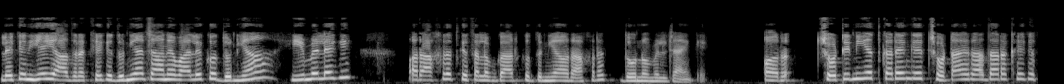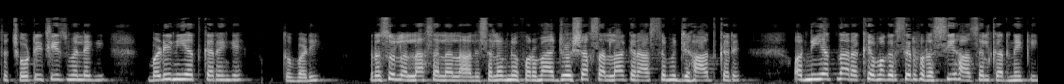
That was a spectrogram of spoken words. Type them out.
لیکن یہ یاد رکھے کہ دنیا چاہنے والے کو دنیا ہی ملے گی اور آخرت کے طلبگار کو دنیا اور آخرت دونوں مل جائیں گے۔ اور چھوٹی نیت کریں گے، چھوٹا ارادہ رکھیں گے تو چھوٹی چیز ملے گی۔ بڑی نیت کریں گے تو بڑی رسول اللہ صلی اللہ علیہ وسلم نے فرمایا، جو شخص اللہ کے راستے میں جہاد کرے اور نیت نہ رکھے مگر صرف رسی حاصل کرنے کی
